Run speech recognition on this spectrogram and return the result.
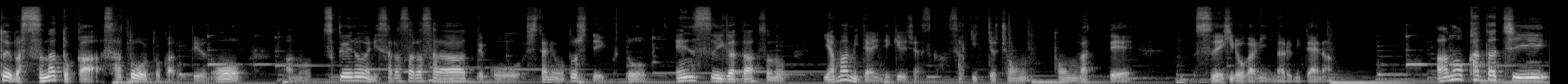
例えば砂とか砂糖とかっていうのをあの机の上にサラサラサラってこう下に落としていくと円錐型その山みたいにできるじゃないですか。先っちょちょんとんがって末広がりになるみたいな。あの形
